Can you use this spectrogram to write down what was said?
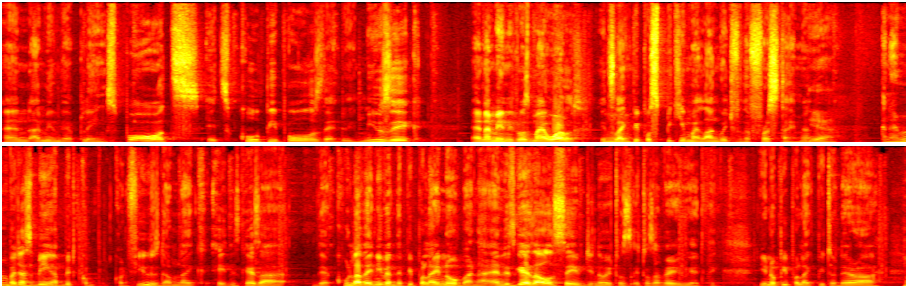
and I mean, they're playing sports. It's cool people. They're doing music, and I mean, it was my world. It's like people speaking my language for the first time. eh? Yeah. And I remember just being a bit confused. I'm like, hey, these guys are they're cooler than even the people I know, Bana. And these guys are all saved. You know, it was it was a very weird thing. You know, people like Peter Dera. I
